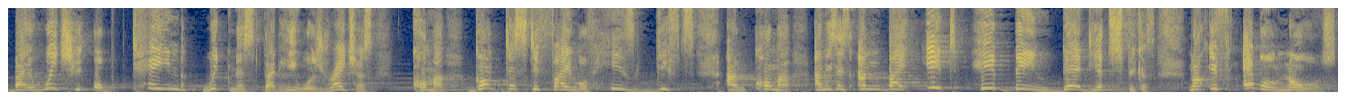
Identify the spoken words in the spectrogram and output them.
by which he obtained witness that he was righteous, comma, God testifying of his gifts, and comma, and he says, and by it he being dead yet speaketh. Now, if Abel knows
